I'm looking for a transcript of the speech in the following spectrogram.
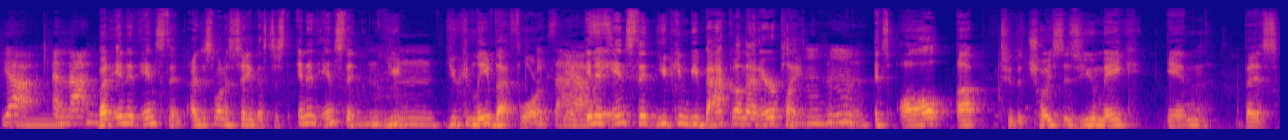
Yeah. And mm-hmm. that But in an instant, I just want to say this: just in an instant, you mm-hmm. you can leave that floor. Exactly. In an instant, you can be back on that airplane. It's all up to the choices you make in this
